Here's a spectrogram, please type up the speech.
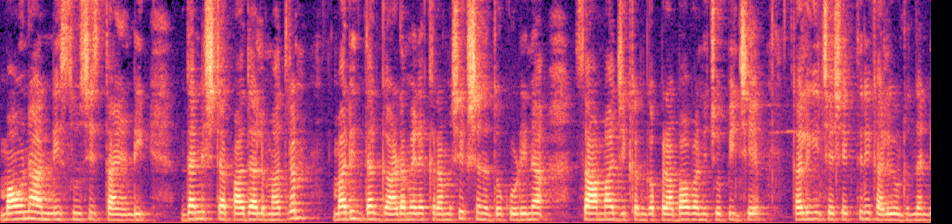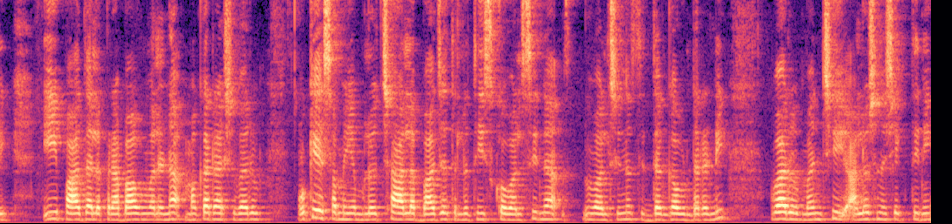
మౌనాన్ని సూచిస్తాయండి. ధనిష్ట పాదాలు మాత్రం మరింత గాఢమైన క్రమశిక్షణతో కూడిన సామాజికంగా ప్రభావాన్ని చూపించే కలిగించే శక్తిని కలిగి ఉంటుందండి. ఈ పాదాల ప్రభావం వలన మకర రాశి వారు ఒకే సమయంలో చాలా బాధ్యతలు తీసుకోవాల్సిన వలసిన సిద్ధంగా ఉంటారండి. వారు మంచి ఆలోచన శక్తిని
